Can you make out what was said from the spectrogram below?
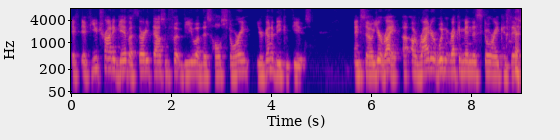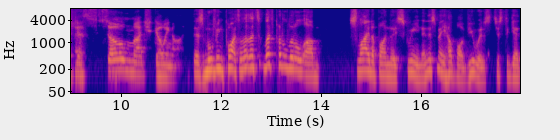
If, if you try to give a 30,000 foot view of this whole story, you're going to be confused. And so you're right. A, a writer wouldn't recommend this story because there's just so much going on. there's moving parts. Let- Let's let's put a little um, slide up on the screen, and this may help our viewers just to get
